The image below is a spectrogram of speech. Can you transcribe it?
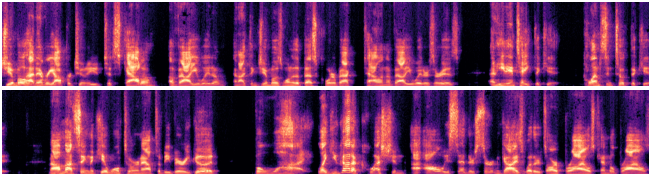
Jimbo had every opportunity to scout him, evaluate him, and I think Jimbo is one of the best quarterback talent evaluators there is. And he didn't take the kid. Clemson took the kid. Now, I'm not saying the kid won't turn out to be very good, but why? Like you got a question. I, always said there's certain guys, whether it's Art Briles, Kendall Briles,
